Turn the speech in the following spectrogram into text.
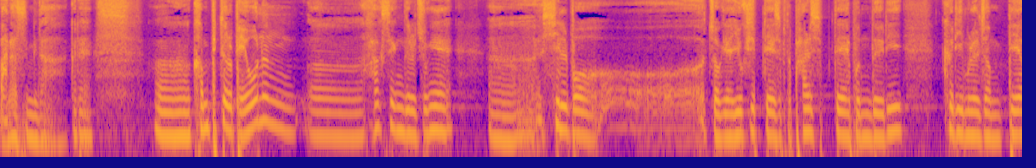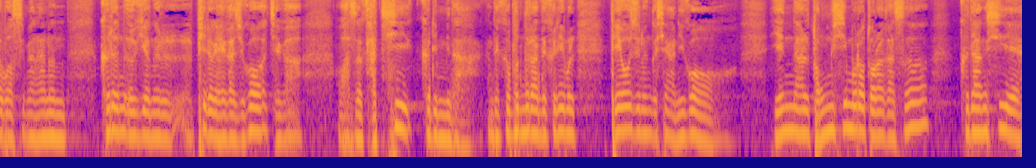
많았습니다. 그래 어, 컴퓨터를 배우는 어, 학생들 중에 어, 실버 쪽에 60대에서부터 80대 분들이 그림을 좀 배워봤으면 하는 그런 의견을 필요로 해가지고 제가 와서 같이 그립니다. 근데 그분들한테 그림을 배워주는 것이 아니고 옛날 동심으로 돌아가서 그 당시에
